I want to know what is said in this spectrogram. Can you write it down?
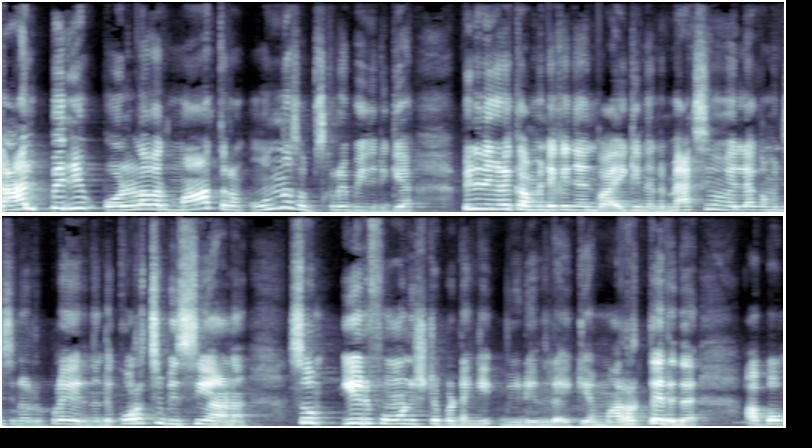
താല്പര്യം ഉള്ളവർ മാത്രം ഒന്ന് സബ്സ്ക്രൈബ് ചെയ്തിരിക്കുക. പിന്നെ നിങ്ങളുടെ കമന്റൊക്കെ ഞാൻ വായിക്കുന്നുണ്ട്. മാക്സിമം എല്ലാ കമൻസിനും റിപ്ലൈ ചെയ്യുന്നുണ്ട് കുറച്ച് ബിസിയാണ് സോ ഈ ഒരു ഫോൺ ഇഷ്ടപ്പെട്ടെങ്കിൽ വീഡിയോ ഒന്ന് ലൈക്ക് ചെയ്യാൻ മറക്കരുത്. അപ്പം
